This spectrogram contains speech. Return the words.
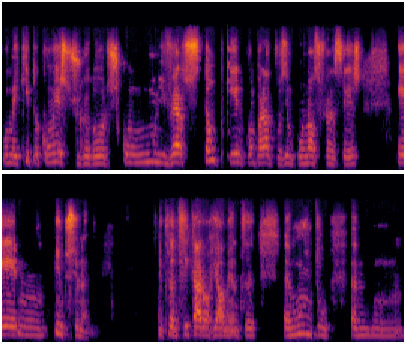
uma equipa com estes jogadores, com um universo tão pequeno comparado, por exemplo, com o nosso francês, é hum, impressionante. E, portanto, ficaram realmente uh, muito. Um,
